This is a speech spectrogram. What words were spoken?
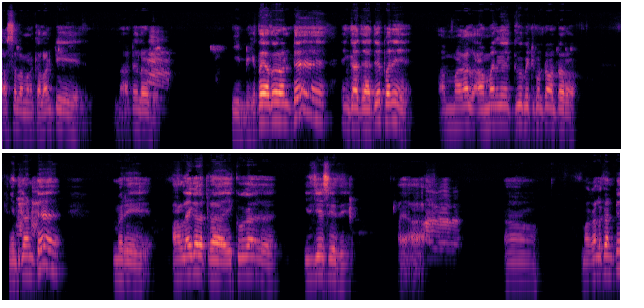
అసలు మనకు అలాంటి నాటేలాడు ఉమ్, ఈ మిగతా ఏదో అంటే ఇంకా అది అదే పని. అమ్మాయిలు అమ్మాయిలుగా ఎక్కువ పెట్టుకుంటూ ఉంటారు. ఎందుకంటే మరి వాళ్ళే కదా ఎక్కువగా ఇది చేసేది. మగాళ్ళ కంటే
